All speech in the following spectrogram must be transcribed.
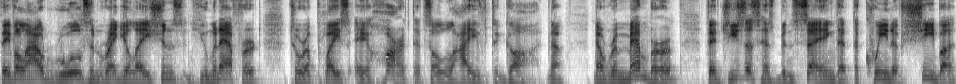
they've allowed rules and regulations and human effort to replace a heart that's alive to God. Now, now remember that Jesus has been saying that the Queen of Sheba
